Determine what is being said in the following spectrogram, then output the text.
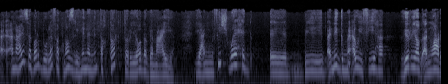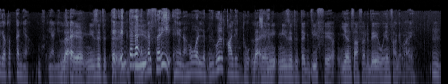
أنا عايزة برضو لفت نظري هنا إن أنت اخترت رياضة جماعية. يعني مفيش واحد آه، بيبقى نجم قوي فيها غير رياض أنواع رياضات تانية يعني لا. هي ميزة آه، أنت لا أنت التجديف الفريق هنا هو اللي بيلقى عليه الضوء لا هي كده؟ مي- ميزة التجديف هي ينفع فردية وينفع جماعية مم.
